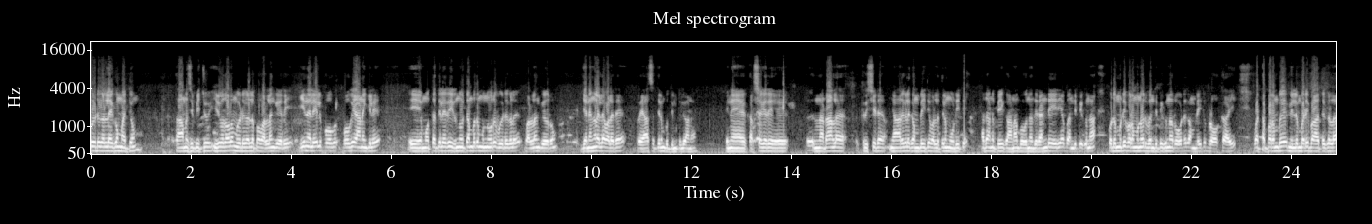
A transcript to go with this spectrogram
വീടുകളിലേക്കും മറ്റും താമസിപ്പിച്ചു. ഇരുപതോളം വീടുകളിൽ ഇപ്പോൾ വള്ളം കയറി ഈ നിലയിൽ പോകുകയാണെങ്കിൽ ഈ മൊത്തത്തിലൊരു ഇരുന്നൂറ്റമ്പത് മുന്നൂറ് വീടുകൾ വള്ളം കയറും ജനങ്ങളെല്ലാം വളരെ പ്രയാസത്തിലും ബുദ്ധിമുട്ടിലുമാണ്. പിന്നെ കർഷകർ നടാനുള്ള കൃഷിയുടെ ഞാറുകൾ കംപ്ലീറ്റ് വെള്ളത്തിൽ മൂടിയിട്ട് അതാണ് ഇപ്പോൾ ഈ കാണാൻ പോകുന്നത്. രണ്ട് ഏരിയ ബന്ധിപ്പിക്കുന്ന കൊടുമുടി പുറമണ്ണൂർ ബന്ധിപ്പിക്കുന്ന റോഡ് കംപ്ലീറ്റ് ബ്ലോക്കായി വട്ടപ്പറമ്പ് മില്ലുംപടി ഭാഗത്തേക്കുള്ള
